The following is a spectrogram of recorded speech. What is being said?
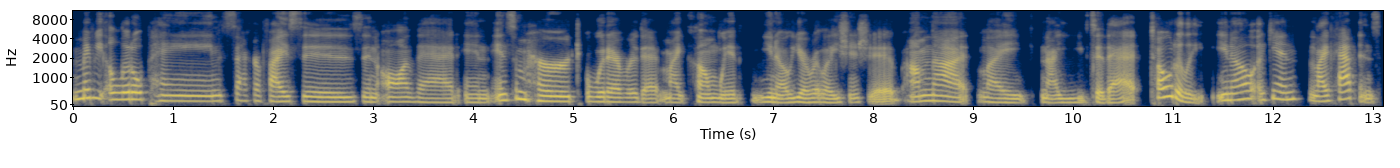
maybe a little pain, sacrifices and all that and and some hurt or whatever that might come with, you know, your relationship. I'm not like naive to that. Totally. You know, again, life happens.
